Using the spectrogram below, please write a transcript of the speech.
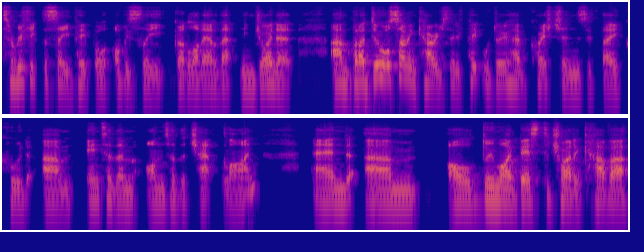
terrific to see people obviously got a lot out of that and enjoyed it. Um, but I do also encourage that if people do have questions, if they could um, enter them onto the chat line and um, I'll do my best to try to cover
